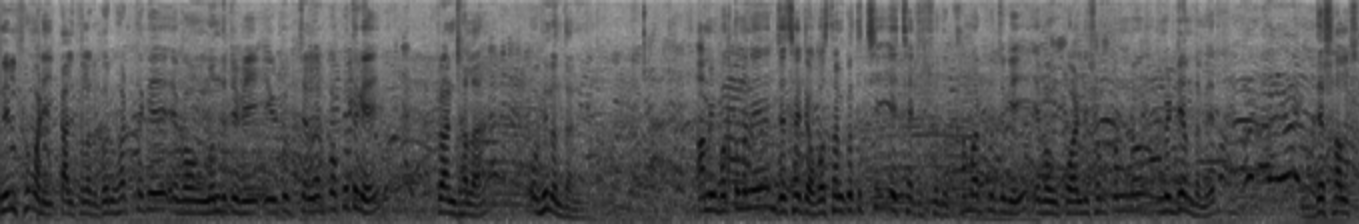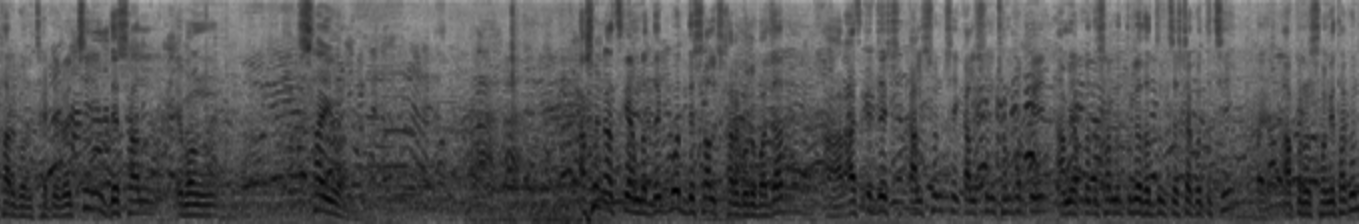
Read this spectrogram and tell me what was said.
নীলফামারি কালীতলার গরুহাট থেকে এবং নন্দী টিভি ইউটিউব চ্যানেলের পক্ষ থেকে প্রাণ ঢালা অভিনন্দন। আমি বর্তমানে যে সাইটে অবস্থান করতেছি, এই সাইটে শুধু খামার উপযোগী এবং কোয়ালিটি সম্পন্ন মিডিয়াম দামের দেশাল সার গরু সাইটে রয়েছে, দেশাল এবং সাইওয়াল। আসুন, আজকে আমরা দেখব দেশাল সারগরু বাজার। আর আজকে যে কালেকশন, সেই কালেকশন সম্পর্কে আমি আপনাদের সামনে তুলে ধরার চেষ্টা করতেছি। আপনারা সঙ্গে থাকুন।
